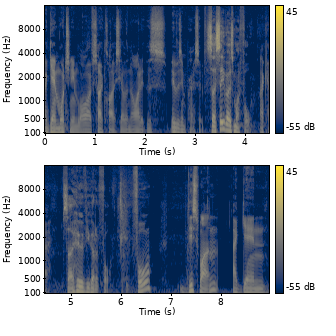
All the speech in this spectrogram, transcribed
again, watching him live so close the other night, it was it was impressive. So Sivo's my four. Okay, So who have you got it for? four. This one again,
